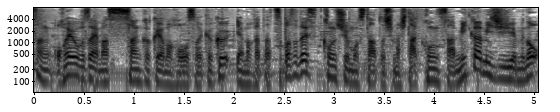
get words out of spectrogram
さんおはようございます。三角山放送局山形翼です。今週もスタートしました。コンサ三上 GM の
